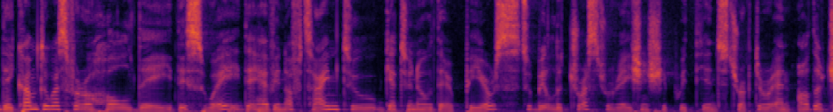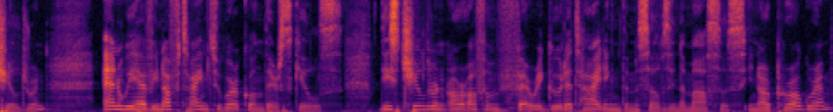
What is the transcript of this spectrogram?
They come to us for a whole day. This way, they have enough time to get to know their peers, to build a trust relationship with the instructor and other children, and we have enough time to work on their skills. These children are often very good at hiding themselves in the masses. In our program,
